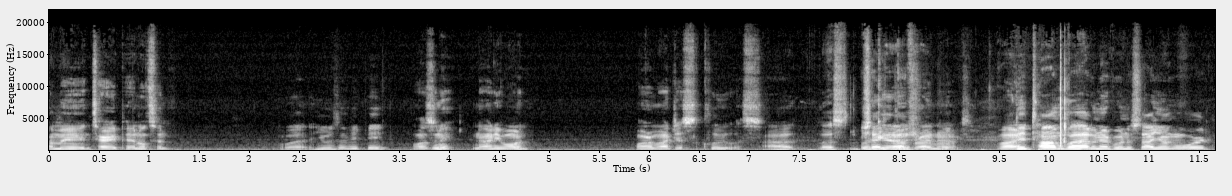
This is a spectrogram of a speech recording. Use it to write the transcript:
I mean Terry Pendleton What? He was MVP? wasn't he? 91. Or am I just clueless? Uh, let's Look check it up this right now. But Did Tom Glavine ever win a Cy Young award?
